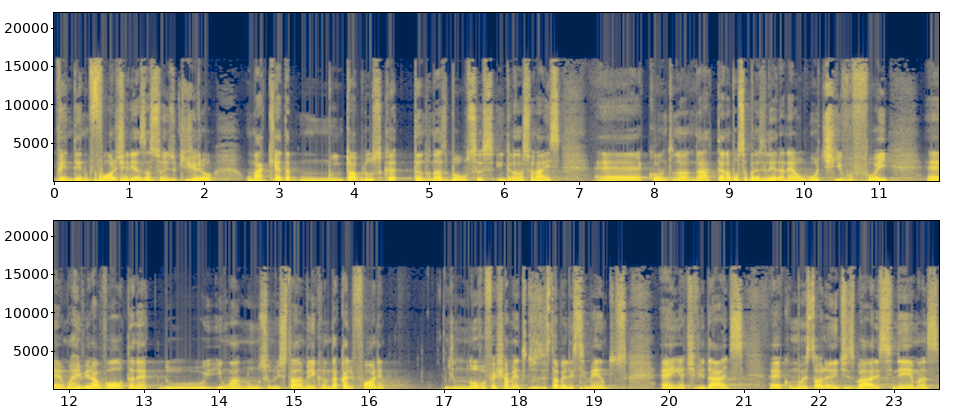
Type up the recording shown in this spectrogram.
vendendo forte ali as ações, o que gerou uma queda muito abrupta tanto nas bolsas internacionais é, quanto na, na, até na bolsa brasileira. Né? O motivo foi é, uma reviravolta né, do, e um anúncio no estado americano da Califórnia de um novo fechamento dos estabelecimentos é, em atividades é, como restaurantes, bares, cinemas,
